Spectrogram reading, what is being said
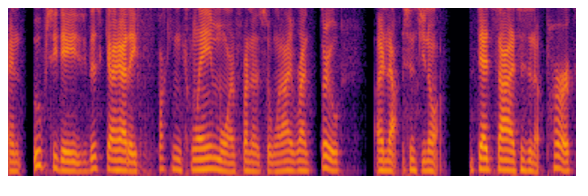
And oopsie daisy, this guy had a fucking claymore in front of us. So when I run through, and since you know, dead silence isn't a perk,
